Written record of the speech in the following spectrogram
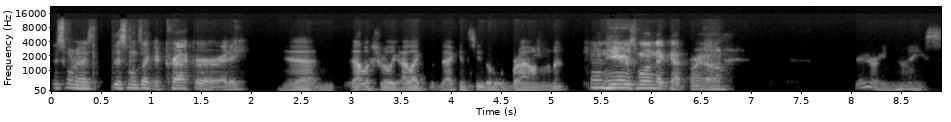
This one has this one's like a cracker already. Yeah, that looks really. I like. I can see the little brown on it. And here's one that got brown. Very nice.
